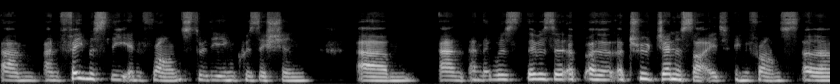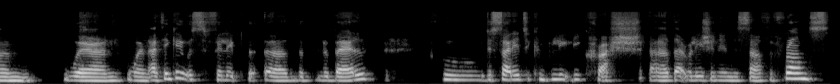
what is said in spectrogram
um, and famously in France through the Inquisition. Um, and and there was there was a, a, a true genocide in France um, when when I think it was Philippe uh, the Le Bel who decided to completely crush uh, that religion in the south of France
